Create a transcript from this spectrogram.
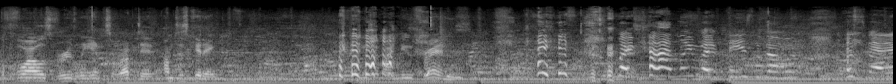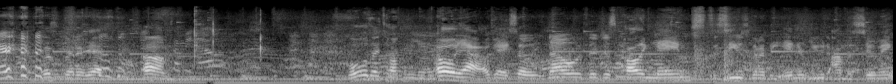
before I was rudely interrupted. I'm just kidding. These are my new friends. Oh my god, look at my face though. That's better. That's better, yeah. Um, what was I talking about? Oh yeah, okay. So now they're just calling names to see who's gonna be interviewed. I'm assuming,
